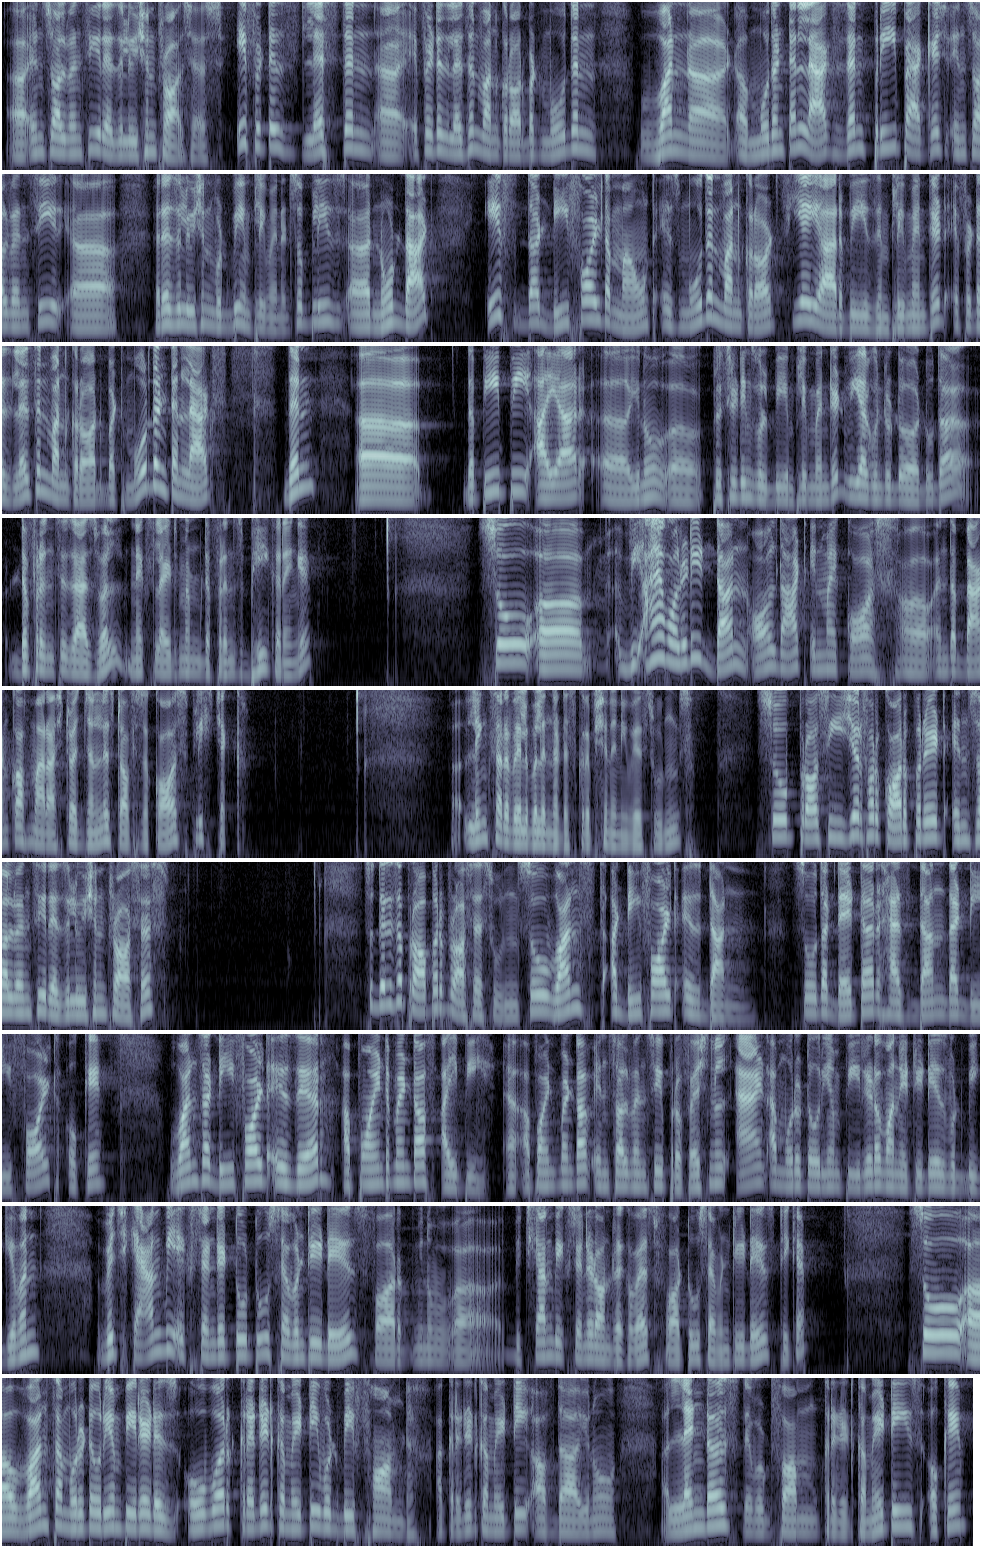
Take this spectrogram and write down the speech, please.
uh, insolvency resolution process. If it is less than uh, if it is less than one crore, but more than one uh, uh more than 10 lakhs, then pre-packaged insolvency uh, resolution would be implemented. So please uh, note that if the default amount is more than 1 crore, CIRP is implemented. If it is less than 1 crore but more than 10 lakhs, then the PPIR, uh, you know, uh, proceedings will be implemented. We are going to do, do the differences as well. Next slide में difference bhi karenge. So uh, we, I have already done all that in my course uh, in the Bank of Maharashtra Generalist Officer course. Please check. Uh, links are available in the description anyway, students. So procedure for corporate insolvency resolution process. So there is a proper process students. So once a default is done, so the debtor has done the default, okay. Once a default is there, appointment of IP, uh, appointment of insolvency professional and a moratorium period of 180 days would be given which can be extended to 270 days for, you know, uh, which can be extended on request for 270 days. Okay. So uh, once the moratorium period is over, credit committee would be formed. A credit committee of the, you know, uh, lenders, they would form credit committees. Okay.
